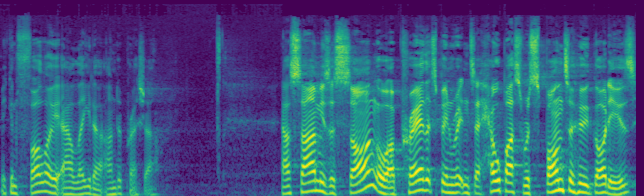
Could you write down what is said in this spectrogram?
We can follow our leader under pressure. Our psalm is a song or a prayer that's been written to help us respond to who God is,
